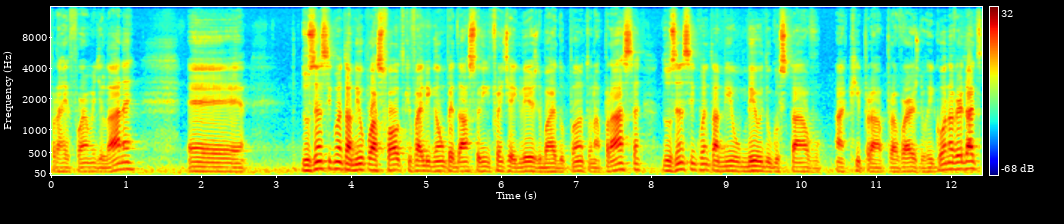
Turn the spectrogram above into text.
para a reforma de lá, né? É, 250 mil para o asfalto que vai ligar um pedaço ali em frente à igreja do bairro do Panto, na praça. 250 mil meu e do Gustavo aqui para a Vargem do Rigor. Na verdade,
